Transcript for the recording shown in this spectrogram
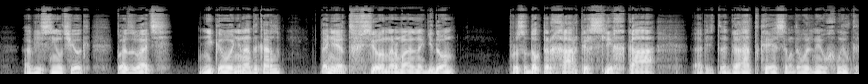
— объяснил человек. «Позвать никого не надо, Карл?» «Да нет, все нормально, Гидон. Просто доктор Харпер слегка, опять эта гадкая самодовольная ухмылка,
